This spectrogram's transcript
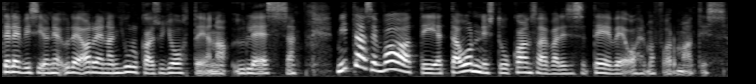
television ja Yle Areenan julkaisujohtajana Ylessä. Mitä se vaatii, että onnistuu kansainvälisessä TV-ohjelmaformaatissa?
